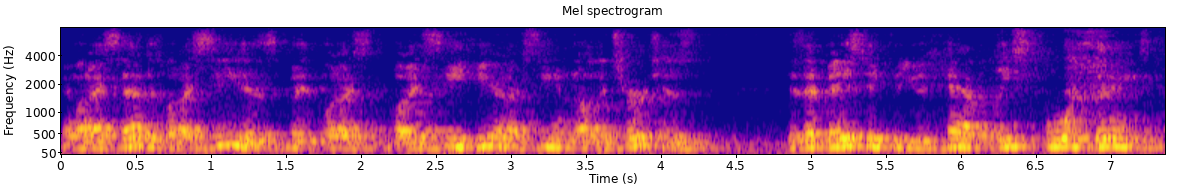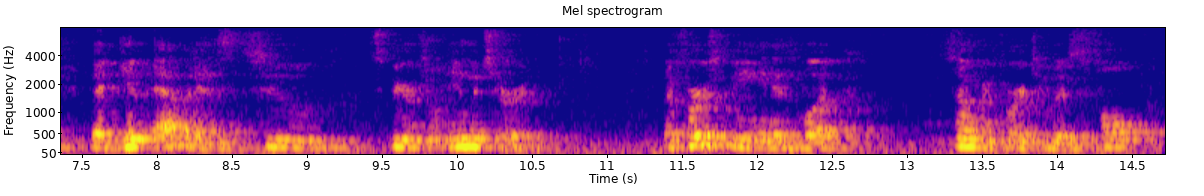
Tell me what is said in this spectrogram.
And what I said is what I see is what I, what I see here, and I've seen in other churches, is that basically you have at least four things that give evidence to spiritual immaturity. The first being is what some refer to as folk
